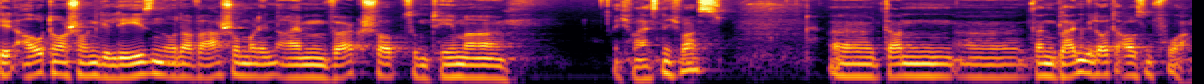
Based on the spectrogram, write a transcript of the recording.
den Autor schon gelesen oder war schon mal in einem Workshop zum Thema, ich weiß nicht was, äh, dann, äh, dann bleiben die Leute außen vor.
